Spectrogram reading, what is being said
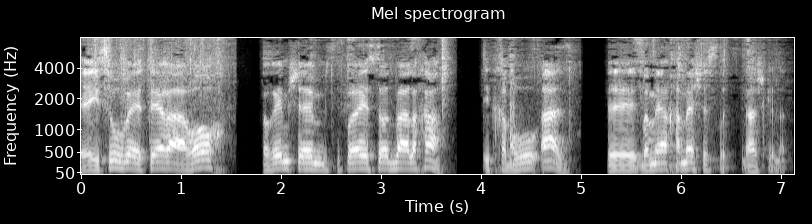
אה, איסור והיתר הארוך, דברים שהם ספרי יסוד בהלכה. התחברו אז, במאה ה-15 באשכנז.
